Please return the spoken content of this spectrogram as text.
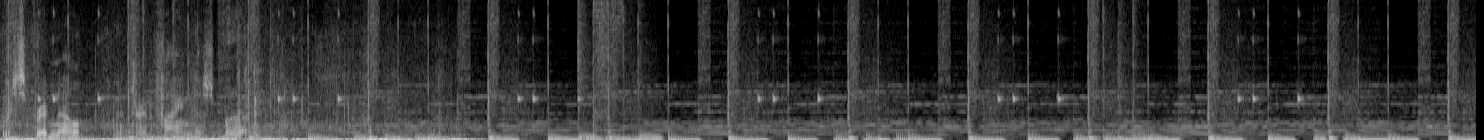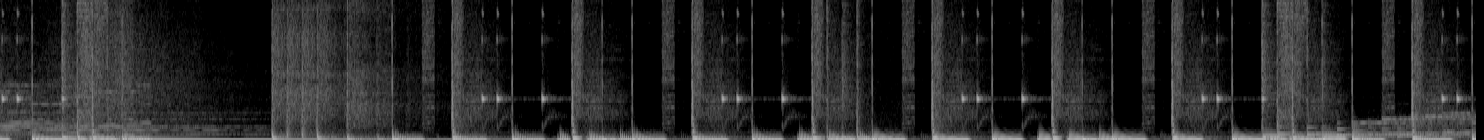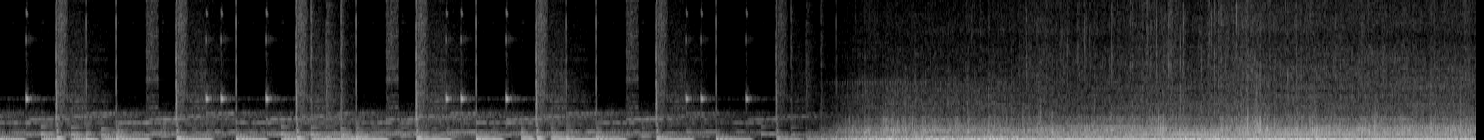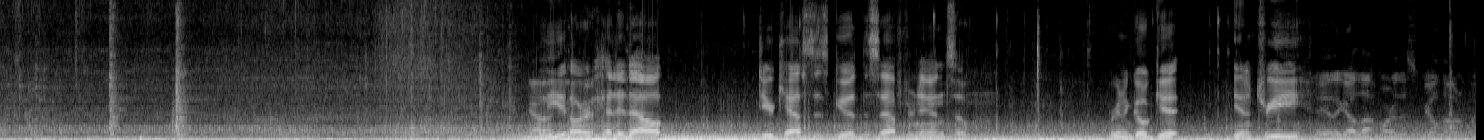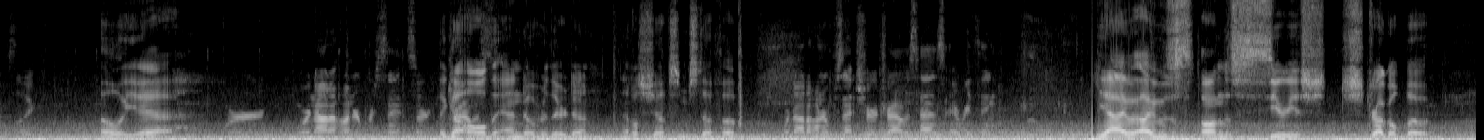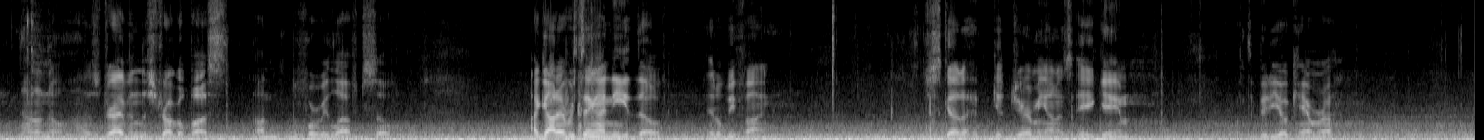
We're spreading out and try to find this buck. Headed out. DeerCast is good this afternoon, so we're gonna go get in a tree. Hey, they got a lot more of this field out, it looks like. Oh yeah. We're we're not 100% certain. They got Travis, all the end over there done. That'll shove some stuff up. We're not 100% sure Travis has everything. Yeah, I, I was on the serious struggle boat. I don't know. I was driving the struggle bus on before we left, so I got everything I need though. It'll be fine. Just gotta get Jeremy on his A game with the video camera.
